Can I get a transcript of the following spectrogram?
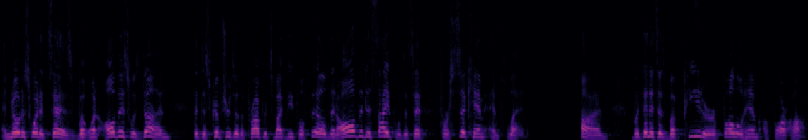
And notice what it says. But when all this was done, that the scriptures of the prophets might be fulfilled, then all the disciples, it said, forsook him and fled. On, but then it says, But Peter followed him afar off,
